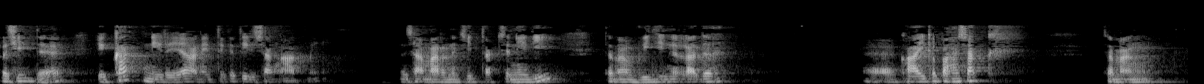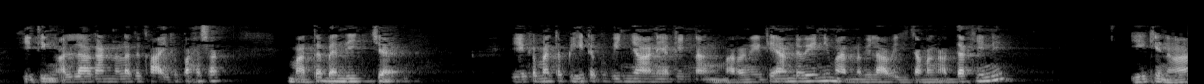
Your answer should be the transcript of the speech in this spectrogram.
ප්‍රසිද්ධ එකක් නිරය අනිත් එක තිරිසං ආත්මය. නිසා මරණ චිත්තක්ෂණේදී තමයි විඳින ලද කායික පහසක් තමන් හිතින් අල්ලා ගන්න ලද කායික පහසක් මත බැඳිච්ච ඒක මත පිහිටපු විඥාණයකින් නම් මරණයට යන්න වෙන්නේ මරණ වේලාවේදී තමන් අත්දකින්නේ. ඒකේනා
